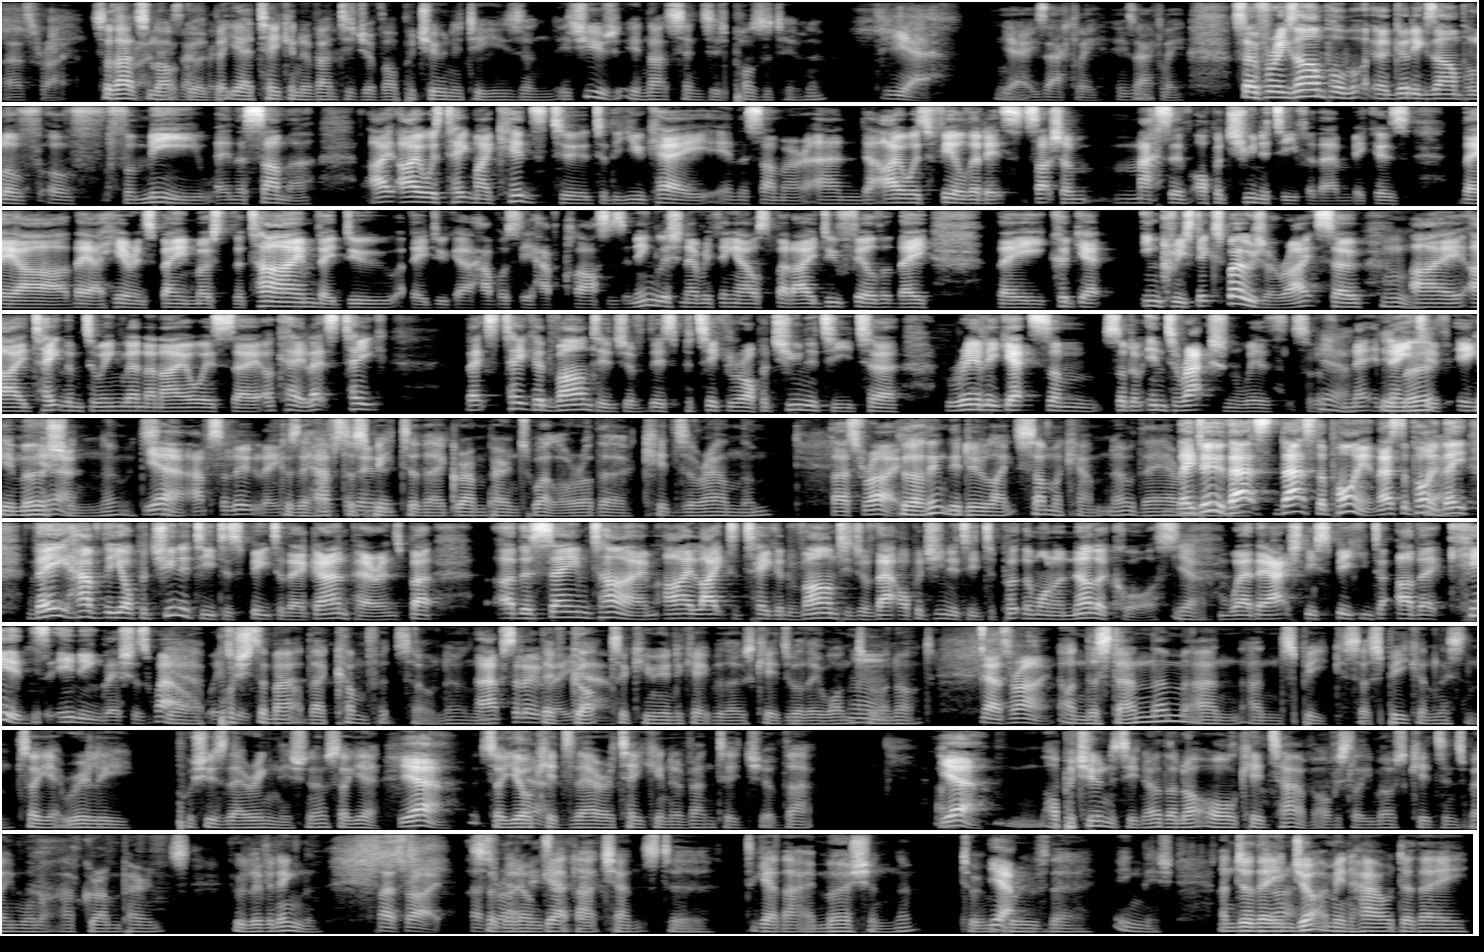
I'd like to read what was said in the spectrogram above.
That's right. So that's, that's right, not exactly. good. But yeah, taking advantage of opportunities, and it's usually in that sense is positive. No? Yeah, yeah, mm. exactly, exactly. So, for example, a good example of of for me in the summer, I, I always take my kids to to the UK in the summer, and I always feel that it's such a massive opportunity for them because they are they are here in Spain most of the time. They do they do get obviously have classes in English and everything else, but I do feel that they they could get increased exposure, right? So mm. I I take them to England, and I always say, okay, let's take let's take advantage of this particular opportunity to really get some sort of interaction with sort of yeah. na- native Immer- immersion. Yeah. No, yeah, uh, absolutely, because they have absolutely. to speak to their grandparents well or other kids around them. That's right. Because I think they do like summer camp. No, they're they do. That's that's the point. That's the point. Yeah. They they have the opportunity to speak to their grandparents, but at the same time, I like to take advantage of that opportunity to put them on another course yeah. where they're actually speaking to other kids in English as well. Yeah, push is, them out of their comfort zone. No? Absolutely. They've got to communicate with those kids whether they want mm. to or mm. not. That's right. Understand them and, and speak. So speak and listen. So, yeah, really pushes their English. No? So, yeah. Yeah. So your yeah. kids there are taking advantage of that uh, yeah opportunity no they're not all kids have obviously most kids in spain will not have grandparents who live in England. That's right. That's so right, they don't exactly. get that chance to to get that immersion no? to improve yeah. their English. And do they right. enjoy? I mean, how do they?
